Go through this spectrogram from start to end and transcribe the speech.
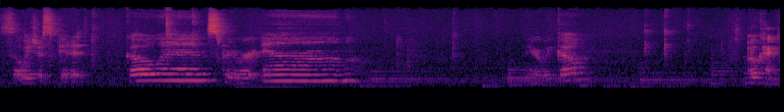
So we just get it going, screw her in. There we go. Okay.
